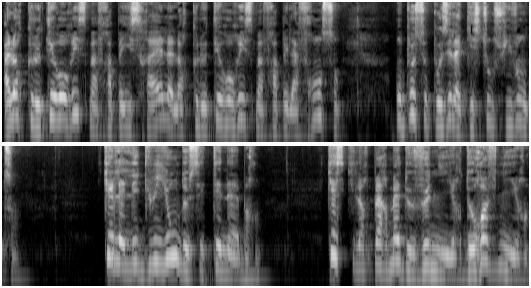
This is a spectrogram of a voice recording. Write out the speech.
Alors que le terrorisme a frappé Israël, alors que le terrorisme a frappé la France, on peut se poser la question suivante. Quel est l'aiguillon de ces ténèbres? Qu'est-ce qui leur permet de venir, de revenir,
